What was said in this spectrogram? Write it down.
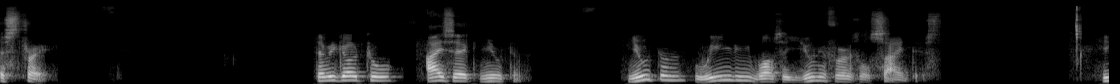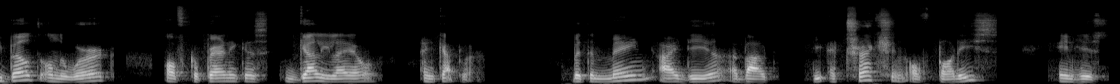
astray. Then we go to Isaac Newton. Newton really was a universal scientist. He built on the work of Copernicus, Galileo, and Kepler. But the main idea about the attraction of bodies in his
